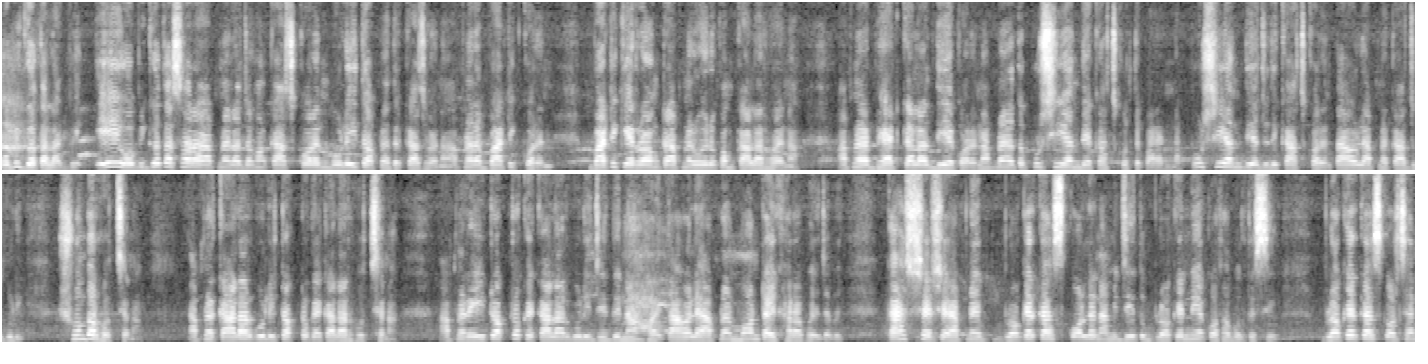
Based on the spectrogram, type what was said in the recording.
অভিজ্ঞতা লাগবে। এই অভিজ্ঞতা ছাড়া আপনারা যখন কাজ করেন বলেই তো আপনাদের কাজ হয় না। আপনারা বাটিক করেন। বাটিকের রঙটা আপনার ওই রকম কালার হয় না। আপনারা ভ্যাট কালার দিয়ে করেন। আপনারা তো পুরসিয়ান দিয়ে কাজ করতে পারেন না। পুরসিয়ান দিয়ে যদি কাজ করেন, তাহলে আপনার কাজগুলি সুন্দর হচ্ছে না। আপনার কালারগুলি টকটকে কালার হচ্ছে না। আপনার এই টকটকে কালারগুলি যদি না হয়, তাহলে আপনার মনটাই খারাপ হয়ে যাবে। কাজ শেষে আপনি ব্লকের কাজ করলেন, আমি যেহেতু ব্লকের নিয়ে কথা বলতেছি, ব্লকের কাজ করছেন,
